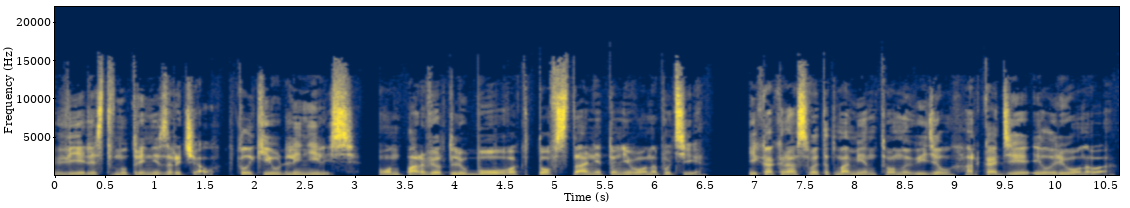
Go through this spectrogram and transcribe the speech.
Велест внутренне зарычал. Клыки удлинились. Он порвет любого, кто встанет у него на пути. И как раз в этот момент он увидел Аркадия Илларионова.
